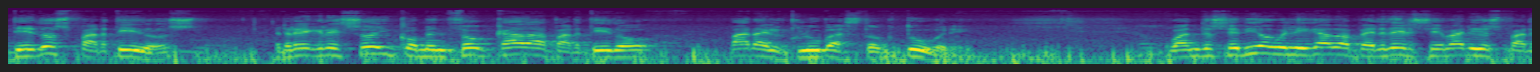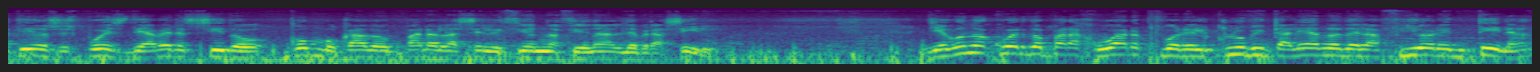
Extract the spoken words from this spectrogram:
de dos partidos, regresó y comenzó cada partido para el club hasta octubre cuando se vio obligado a perderse varios partidos después de haber sido convocado para la selección nacional de Brasil. Llegó a un acuerdo para jugar por el club italiano de la Fiorentina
